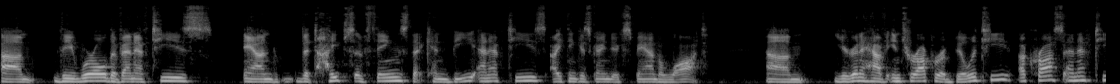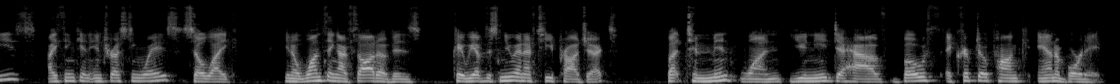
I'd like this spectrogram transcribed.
Um, the world of nfts and the types of things that can be NFTs, I think, is going to expand a lot. Um, you're going to have interoperability across NFTs, I think, in interesting ways. So, like, you know, one thing I've thought of is okay, we have this new NFT project, but to mint one, you need to have both a CryptoPunk and a Bored Ape,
